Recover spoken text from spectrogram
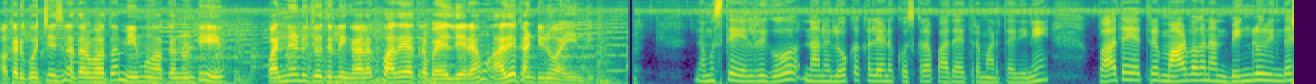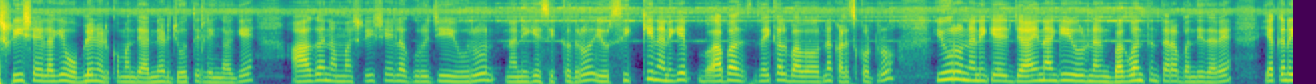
అక్కడికి వచ్చేసిన తర్వాత మేము అక్కడ నుండి పన్నెండు జ్యోతిర్లింగాలకు పాదయాత్ర బయలుదేరాము అదే కంటిన్యూ అయింది ನಮಸ್ತೆ ಎಲ್ರಿಗೂ ನಾನು ಲೋಕ ಕಲ್ಯಾಣಕ್ಕೋಸ್ಕರ ಪಾದಯಾತ್ರೆ ಮಾಡ್ತಾ ಇದ್ದೀನಿ ಪಾದಯಾತ್ರೆ ಮಾಡುವಾಗ ನಾನು ಬೆಂಗಳೂರಿಂದ ಶ್ರೀಶೈಲಗೆ ಒಬ್ಬಳೇ ನಡ್ಕೊಂಬಂದೆ, ಹನ್ನೆರಡು ಜ್ಯೋತಿರ್ಲಿಂಗಗೆ. ಆಗ ನಮ್ಮ ಶ್ರೀಶೈಲ ಗುರುಜಿ ಇವರು ನನಗೆ ಸಿಕ್ಕಿದ್ರು. ಇವ್ರು ಸಿಕ್ಕಿ ನನಗೆ ಬಾಬಾ, ಸೈಕಲ್ ಬಾಬಾ ಅವ್ರನ್ನ ಕಳಿಸ್ಕೊಟ್ರು. ಇವರು ನನಗೆ ಜಾಯ್ನ್ ಆಗಿ ಇವರು ನನಗೆ ಭಗವಂತನ ಥರ ಬಂದಿದ್ದಾರೆ. ಯಾಕಂದರೆ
